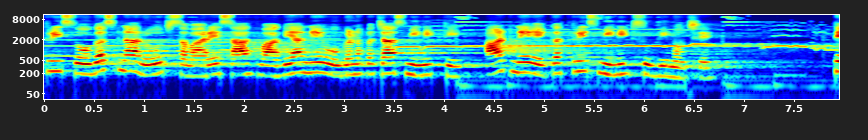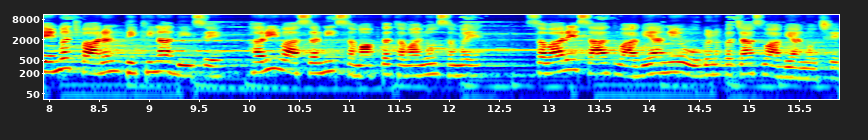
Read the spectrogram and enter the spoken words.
ત્રીસ ઓગસ્ટના રોજ સવારે સાત વાગ્યા ને ઓગણપચાસ મિનિટથી આઠ ને એકત્રીસ મિનિટ સુધીનો છે. તેમજ પારણ તિથિના દિવસે હરિવાસરની સમાપ્ત થવાનો સમય સવારે સાત વાગ્યા ને ઓગણપચાસ વાગ્યાનો છે.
